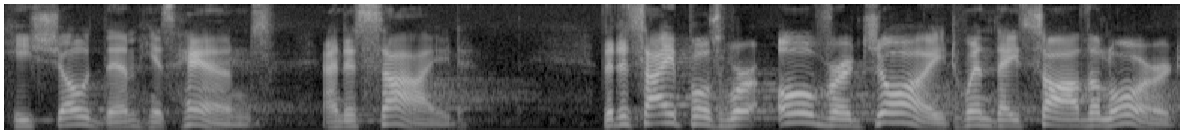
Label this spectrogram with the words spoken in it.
he showed them his hands and his side. The disciples were overjoyed when they saw the Lord.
